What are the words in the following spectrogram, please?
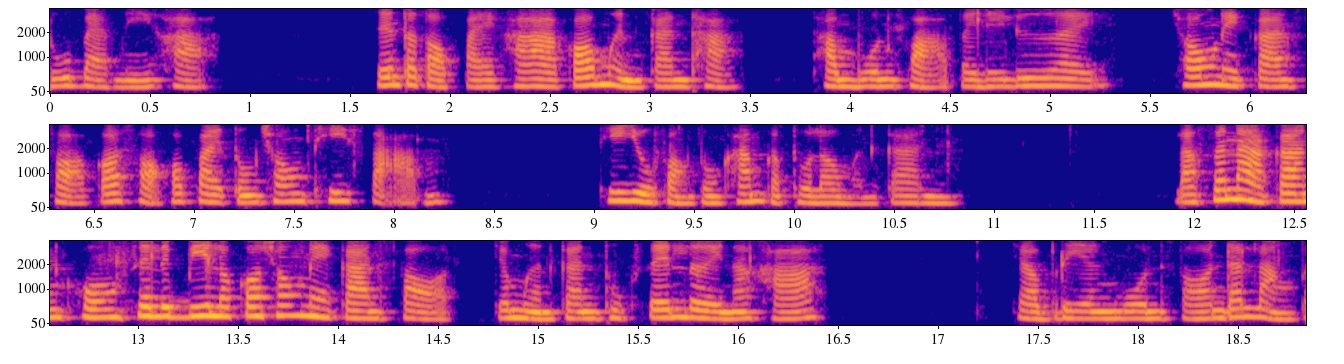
รูปแบบนี้ค่ะ เส้นต่อๆไปค่ะ ก็เหมือนกันค่ะทำวนขวาไปเรื่อยๆ ช่องในการสอดก็สอดเข้าไปตรงช่องที่ 3 ที่อยู่ฝั่งตรงข้ามกับตัวเราเหมือนกัน ลักษณะการโค้งเส้นริบบิ้นแล้วก็ช่องในการสอดจะเหมือนกันทุกเส้นเลยนะคะ จะเรียงวนซ้อนด้านหลังไป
